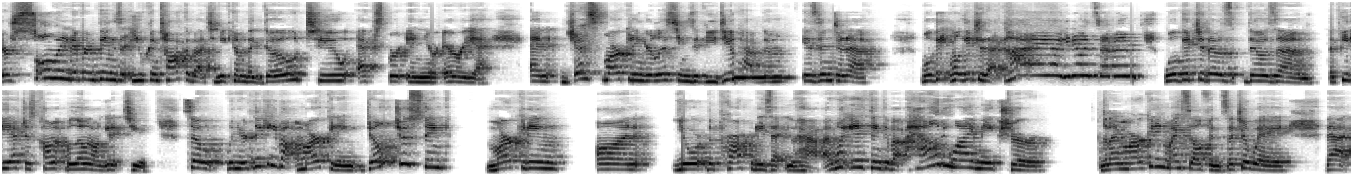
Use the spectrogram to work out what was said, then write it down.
there's so many different things that you can talk about to become the go-to expert in your area. And just marketing your listings, if you do have them, isn't enough. We'll get we'll get to that. Hi, how you doing, Seven? We'll get you those those um the PDF. Just comment below and I'll get it to you. So when you're thinking about marketing, don't just think marketing on your the properties that you have. I want you to think about how do I make sure that I'm marketing myself in such a way that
